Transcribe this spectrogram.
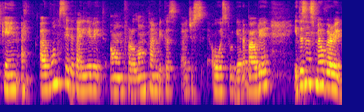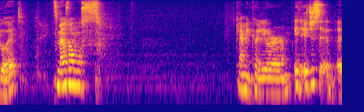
skin. I i want to say that i leave it on for a long time because i just always forget about it. It doesn't smell very good. It smells almost chemically or it, it just uh,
